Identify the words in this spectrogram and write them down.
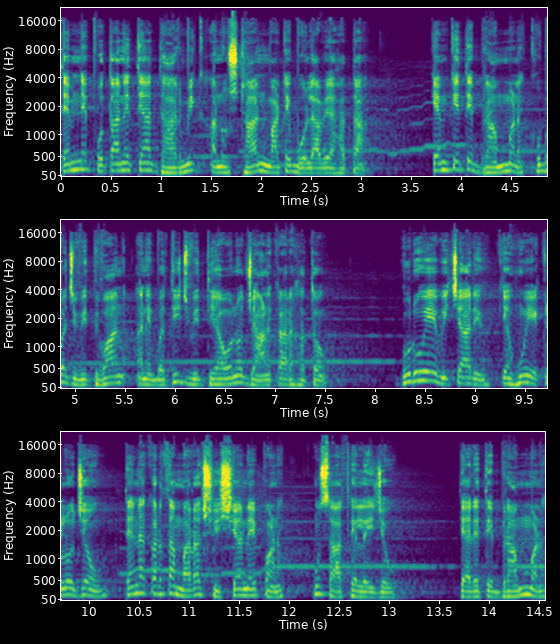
તેમને પોતાને ત્યાં ધાર્મિક અનુષ્ઠાન માટે બોલાવ્યા હતા. કેમ કે તે બ્રાહ્મણ ખૂબ જ વિદ્વાન અને બધી જ વિદ્યાઓનો જાણકાર હતો. ગુરુએ વિચાર્યું કે હું એકલો જઉં, તેના કરતાં મારા શિષ્યને પણ હું સાથે લઈ જઉં. ત્યારે તે બ્રાહ્મણ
